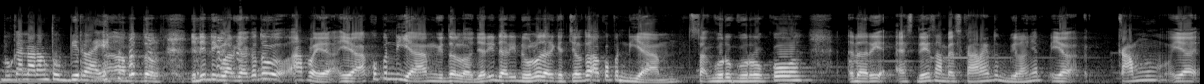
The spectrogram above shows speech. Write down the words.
Bukan orang tubir lah ya. Ah, betul. Jadi di keluarga aku tuh apa ya? Ya aku pendiam gitu loh. Jadi dari dulu dari kecil tuh aku pendiam. Guru-guruku dari SD sampai sekarang itu bilangnya ya kamu ya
